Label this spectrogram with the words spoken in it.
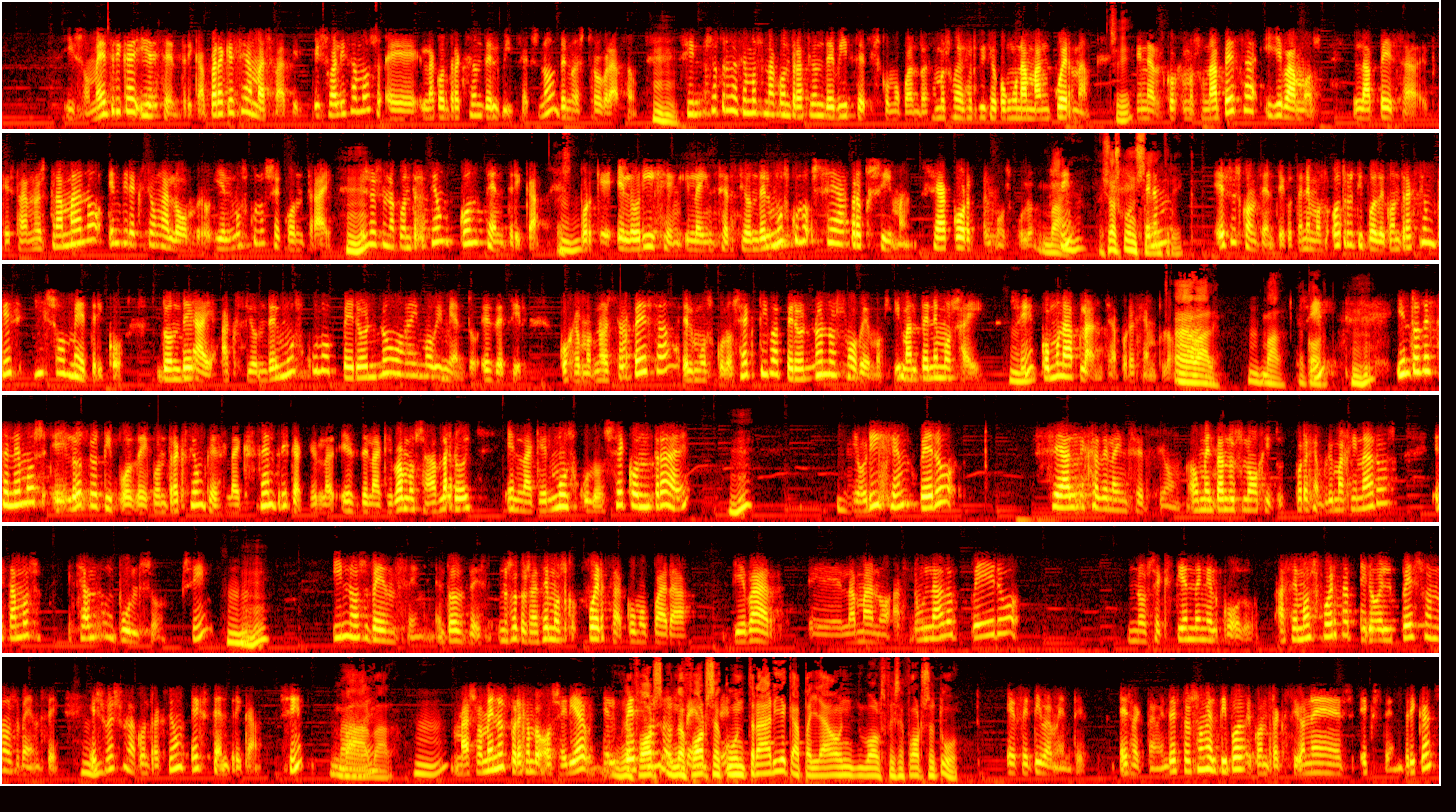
isométrica y excéntrica. Para que sea más fácil, visualizamos eh, la contracción del bíceps, ¿no? De nuestro brazo. Si nosotros hacemos una contracción de bíceps, como cuando hacemos un ejercicio con una mancuerna, Sí. cogemos una pesa y llevamos la pesa que está en nuestra mano en dirección al hombro y el músculo se contrae. Eso es una contracción concéntrica, porque el origen y la inserción del músculo se aproximan, se acorta el músculo. ¿sí? Això és concèntric. Eso es concéntrico. Tenemos otro tipo de contracción que es isométrico, donde hay acción del músculo, pero no hay movimiento. Es decir, cogemos nuestra pesa, el músculo se activa, pero no nos movemos y mantenemos ahí, ¿sí? Como una plancha, por ejemplo. Ah, vale. Y entonces tenemos el otro tipo de contracción, que es la excéntrica, que es de la que vamos a hablar hoy, en la que el músculo se contrae de origen, pero se aleja de la inserción, aumentando su longitud. Por ejemplo, imaginaros, estamos echando un pulso, ¿sí? Y nos vencen. Entonces, nosotros hacemos fuerza como para llevar eh, la mano hacia un lado, pero nos extienden el codo. Hacemos fuerza, pero el peso nos vence. Eso es una contracción excéntrica, ¿sí? Val, val. Mm. Más o menos, por ejemplo, o sería el Una peso força, nos una força vence. contrària cap allà on vols fer la força tu. Efectivamente, exactamente. Estos son el tipo de contracciones excéntricas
